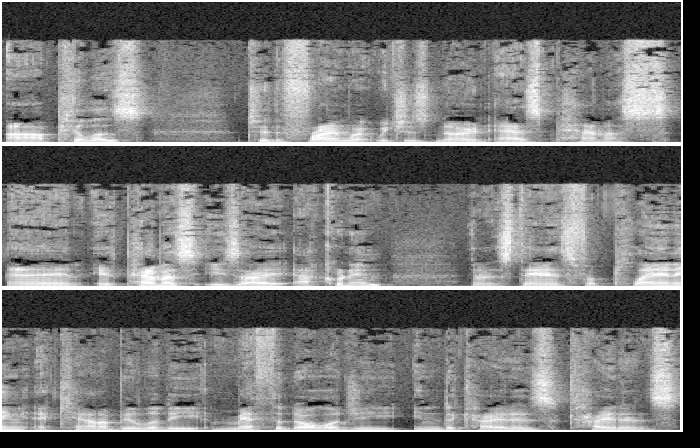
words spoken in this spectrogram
uh, pillars to the framework which is known as PAMICE. And PAMICE is a acronym and it stands for Planning, Accountability, Methodology, Indicators, Cadence,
